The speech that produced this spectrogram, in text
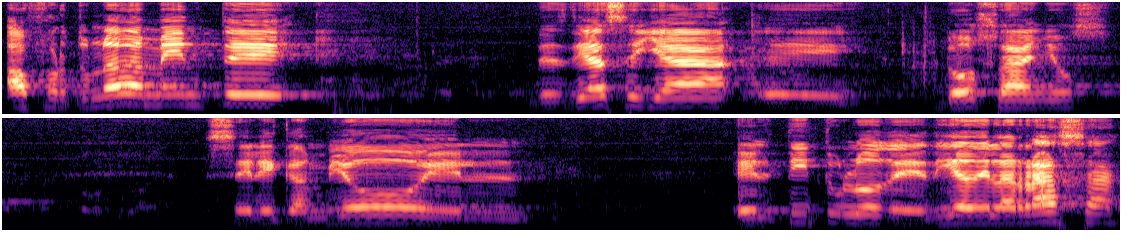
Afortunadamente, desde hace ya eh, dos años se le cambió el, el título de Día de la Raza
